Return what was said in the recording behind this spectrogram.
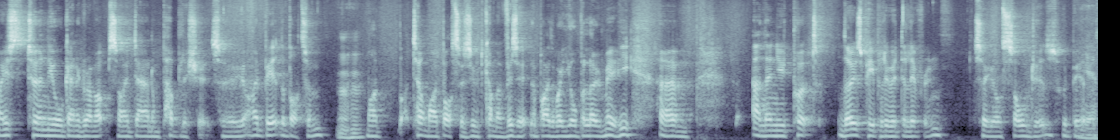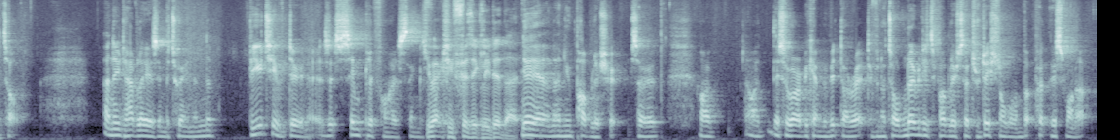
I used to turn the organogram upside down and publish it. So I'd be at the bottom. My, I'd tell my bosses who'd come and visit that, by the way, you're below me. Um, and then you'd put those people who are delivering, so your soldiers would be at Yeah. the top. And you'd have layers in between. And the beauty of doing it is it simplifies things. You actually physically did that. Yeah, yeah, and then you publish it. So I, I, this is where I became a bit directive, and I told nobody to publish the traditional one, but put this one up.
